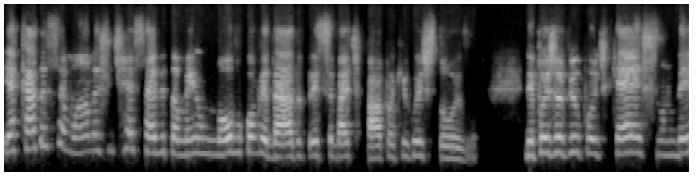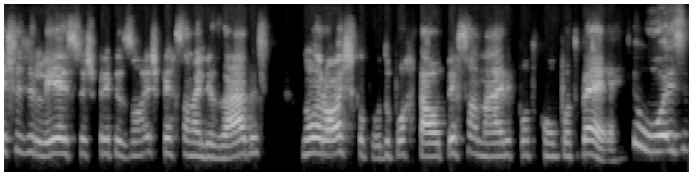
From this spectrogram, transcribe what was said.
E a cada semana a gente recebe também um novo convidado para esse bate-papo aqui gostoso. Depois de ouvir o podcast, não deixe de ler as suas previsões personalizadas no horóscopo do portal personare.com.br. E hoje,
